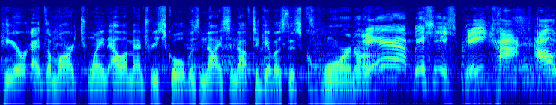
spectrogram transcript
here at the Mark Twain Elementary School was nice enough to give us this corner. Yeah, Mrs. Peacock. Oh,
